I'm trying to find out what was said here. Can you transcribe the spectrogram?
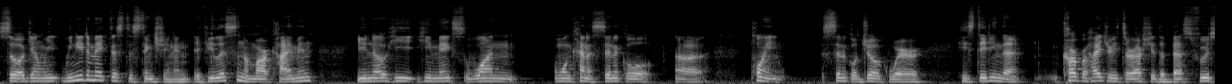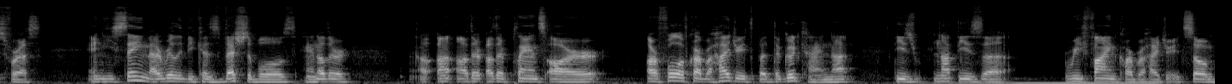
So again, we, we need to make this distinction. And if you listen to Mark Hyman, you know he, he makes one one kind of cynical uh, point, cynical joke where he's stating that carbohydrates are actually the best foods for us and he's saying that really because vegetables and other uh, uh, other other plants are are full of carbohydrates, but the good kind, not these not these uh, refined carbohydrates. So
